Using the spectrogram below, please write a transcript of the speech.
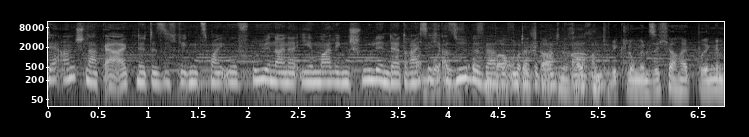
Der Anschlag ereignete sich gegen 2 Uhr früh in einer ehemaligen Schule, in der 30 Asylbewerber untergebracht waren. Rauchentwicklung in Sicherheit bringen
